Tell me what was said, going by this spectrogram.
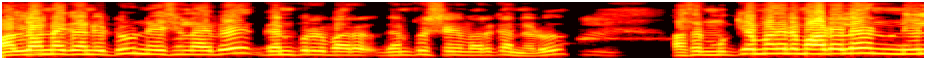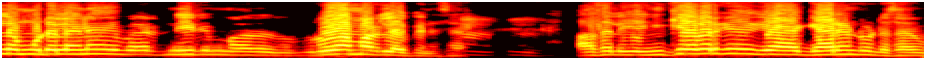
Mallanna Gandi to national highway Ghanpur Ghanpur station వరకు అన్నాడు ఉమ్. అసలు ముఖ్యమంత్రి మాటలే నీళ్ళ మూటలనే నీటి వృధా మాటలు అయిపోయినాయి సార్ ఉమ్. అసలు ఇంకెవరికి గ్యారెంటీ ఉంటుంది సార్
